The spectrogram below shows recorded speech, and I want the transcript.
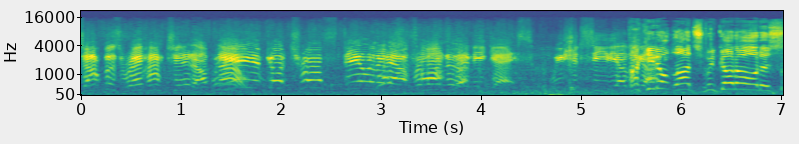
Sappers red hatching it up now. We've got traps stealing it out from under them. Let me guess. We should see the other Pack it up, lads. We've got orders.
